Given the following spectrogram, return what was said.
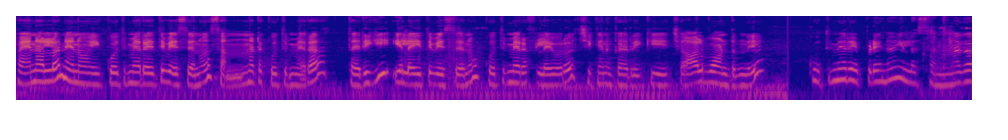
ఫైనల్లో నేను ఈ కొత్తిమీర అయితే వేసాను. సన్నటి కొత్తిమీర తరిగి ఇలా అయితే వేసాను. కొత్తిమీర ఫ్లేవర్ చికెన్ కర్రీకి చాలా బాగుంటుంది. కొత్తిమీర ఎప్పుడైనా ఇలా సన్నగా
